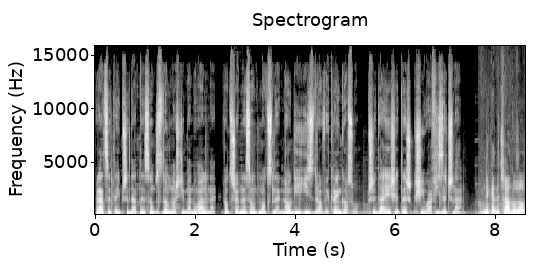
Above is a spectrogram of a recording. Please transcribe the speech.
Pracy tej przydatne są zdolności manualne. Potrzebne są mocne nogi i zdrowy kręgosłup. Przydaje się też siła fizyczna. Niekiedy trzeba dużo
